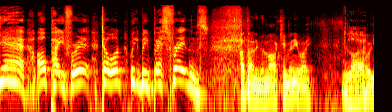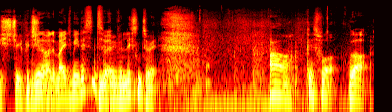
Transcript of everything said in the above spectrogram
Yeah, I'll pay for it. Go on, we can be best friends. I don't even like him anyway. Liar. Oh, you stupid You're the one that made me listen to Never it. even listened to it. Oh, guess what? What?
